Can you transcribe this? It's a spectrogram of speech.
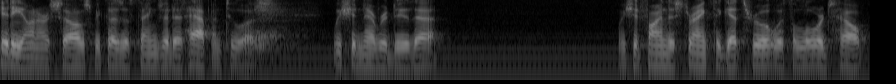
pity on ourselves because of things that had happened to us. We should never do that. We should find the strength to get through it with the Lord's help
